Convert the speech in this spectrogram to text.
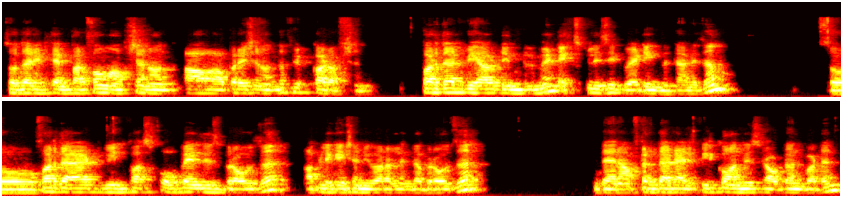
so that it can perform option on uh, operation on the Flipkart option. For that, we have to implement explicit waiting mechanism. So for that, we'll first open this browser, application URL in the browser. Then after that, I'll click on this drop-down button.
